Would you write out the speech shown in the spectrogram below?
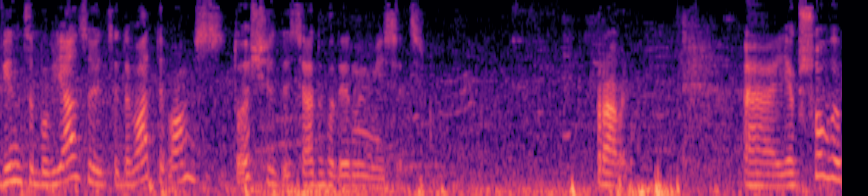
він зобов'язується давати вам 160 годин у місяць. Правильно. Е, Якщо ви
